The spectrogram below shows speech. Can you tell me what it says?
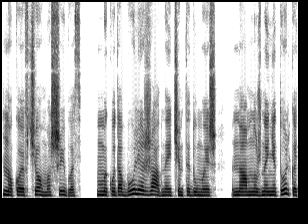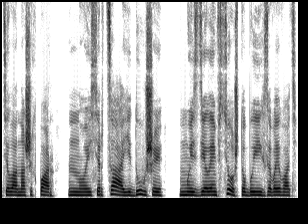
Но кое в чем ошиблась. Мы куда более жадные, чем ты думаешь. Нам нужны не только тела наших пар, но и сердца, и души. Мы сделаем все, чтобы их завоевать».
